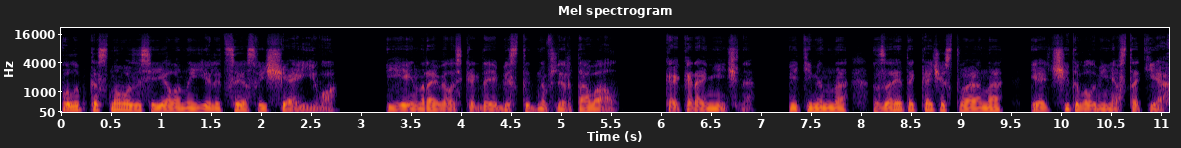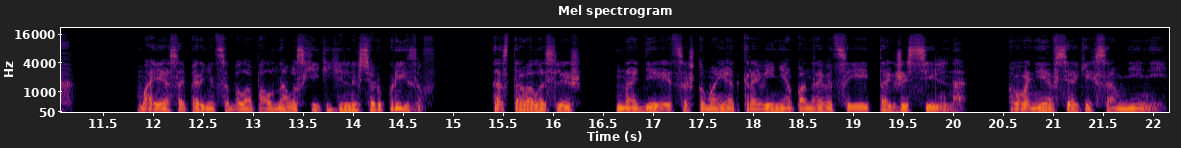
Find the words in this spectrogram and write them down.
Улыбка снова засияла на ее лице, освещая его. Ей нравилось, когда я бесстыдно флиртовал. Как иронично. Ведь именно за это качество она и отчитывала меня в статьях. Моя соперница была полна восхитительных сюрпризов. Оставалось лишь надеяться, что мои откровения понравятся ей так же сильно. Вне всяких сомнений,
